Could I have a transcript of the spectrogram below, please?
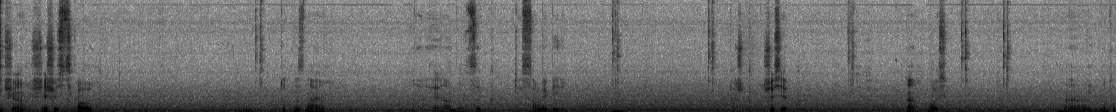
Якщо ще щось цікаве тут не знаю. Е, Або це той самий бій. Щось є. А, ось. А, ну тут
